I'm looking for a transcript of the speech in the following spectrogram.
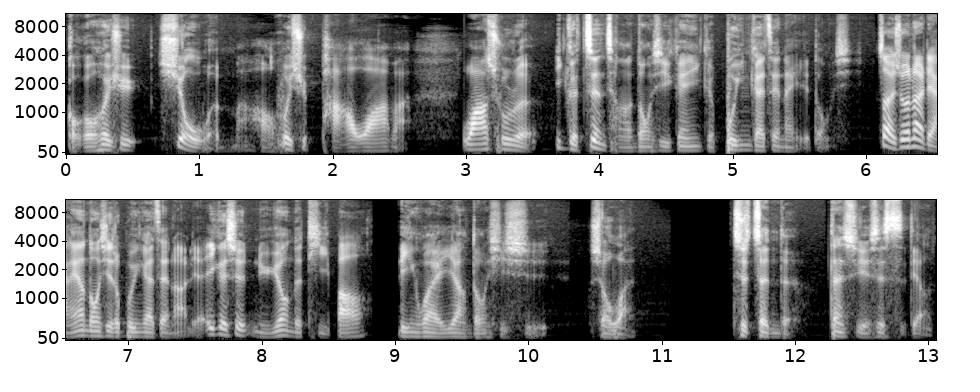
狗狗会去嗅闻嘛，哈，会去爬挖嘛，挖出了一个正常的东西跟一个不应该在那里的东西。照理说，那两样东西都不应该在哪里？一个是女用的体包，另外一样东西是手腕，是真的，但是也是死掉的。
